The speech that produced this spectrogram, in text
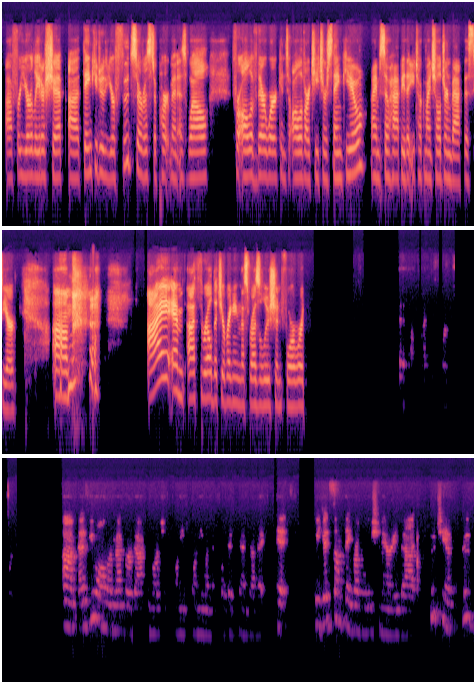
uh, for your leadership. Uh, thank you to your food service department as well for all of their work and to all of our teachers, thank you. I'm so happy that you took my children back this year. Um, I am uh, thrilled that you're bringing this resolution forward. Um, as you all remember back in March of 2020 when the COVID pandemic hit, we did something revolutionary that food, champ- food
